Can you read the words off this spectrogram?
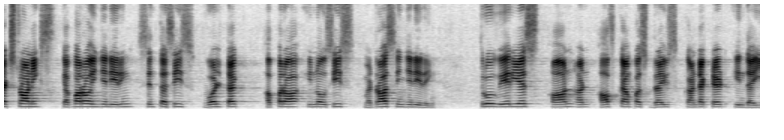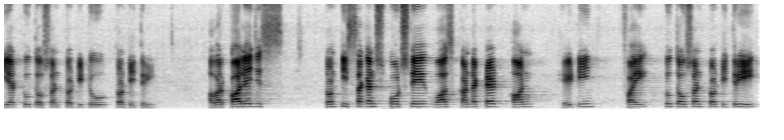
Textronics, Caparo Engineering, Synthesis, Voltech, Apara Innosis, Madras Engineering through various on and off campus drives conducted in the year 2022-23. Our college's 22nd Sports Day was conducted on 18 5 2023.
